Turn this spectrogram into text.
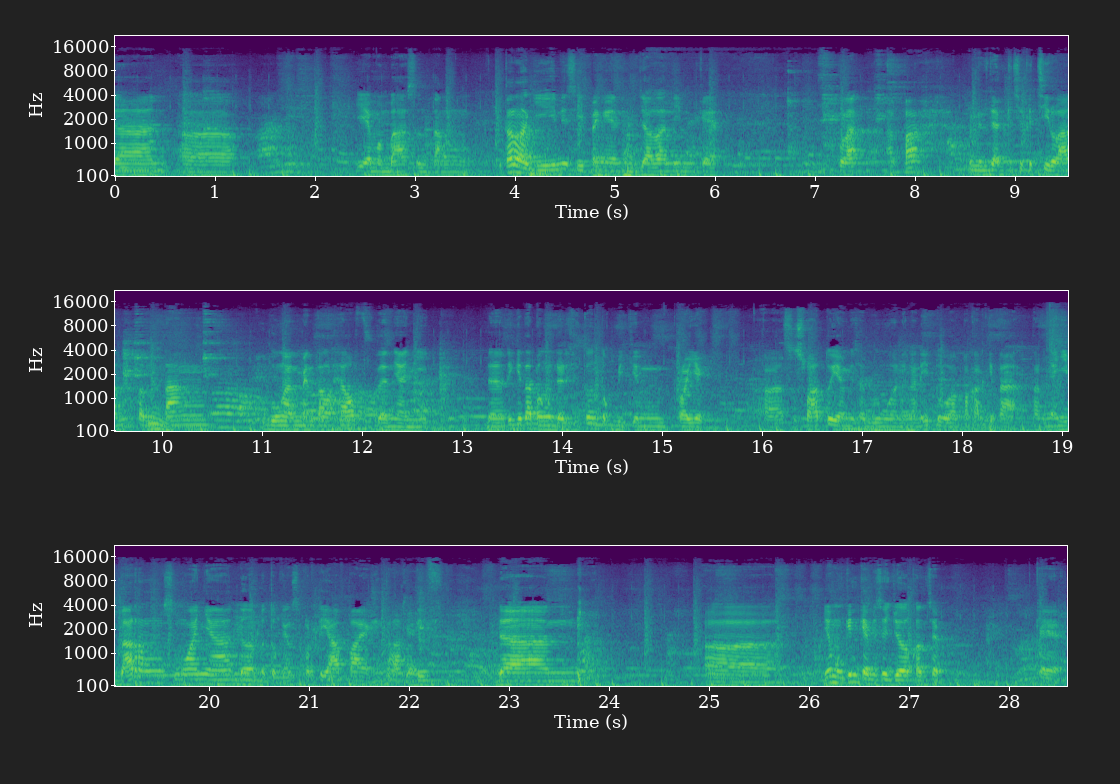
Dan eh, ya membahas tentang kita lagi ini sih pengen jalanin kayak apa penelitian kecil-kecilan tentang hubungan mental health dan nyanyi dan nanti kita bangun dari situ untuk bikin proyek uh, sesuatu yang bisa berhubungan dengan itu. Apakah kita nyanyi bareng semuanya dalam bentuk yang seperti apa yang interaktif. Dan uh, ya mungkin kayak bisa jual konsep kayak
